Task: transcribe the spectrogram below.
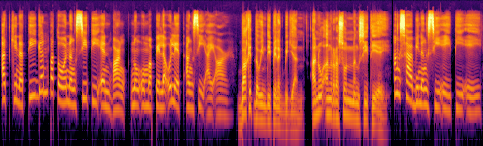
At kinatigan pa to ng CTN Bank nung umapela ulit ang CIR. Bakit daw hindi pinagbigyan? Ano ang rason ng CTA? Ang sabi ng CATA,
